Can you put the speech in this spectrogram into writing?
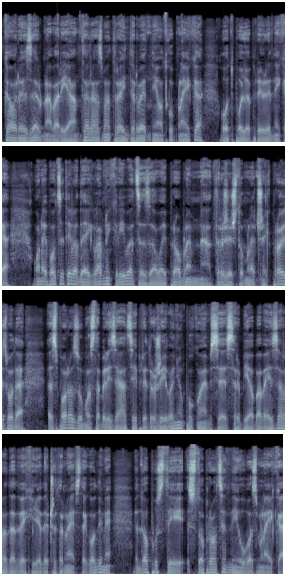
kao rezervna varijanta razmatra interventni otkup mleka od poljoprivrednika. Ona je podsjetila da je glavni krivac za ovaj problem na tržištu mlečnih proizvoda sporazum o stabilizaciji i pridruživanju po kojem se Srbija obavezala da 2014. godine dopusti 100% uvoz mleka.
